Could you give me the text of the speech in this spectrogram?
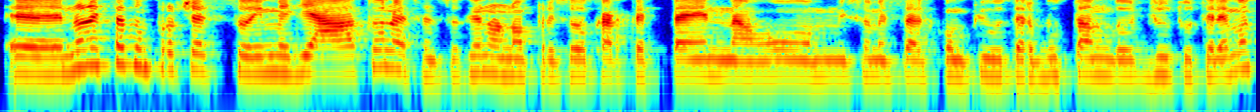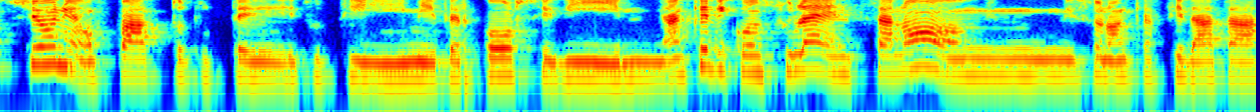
Eh, non è stato un processo immediato, nel senso che io non ho preso carta e penna o mi sono messa al computer buttando giù tutte le emozioni, ho fatto tutte, tutti i miei percorsi di, anche di consulenza, no? mi, sono anche affidata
